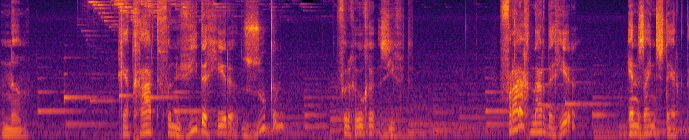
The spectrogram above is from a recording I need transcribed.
naam. Het gaat van wie de Heer zoeken, verheugen zich. Vraag naar de Heer en zijn sterkte.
